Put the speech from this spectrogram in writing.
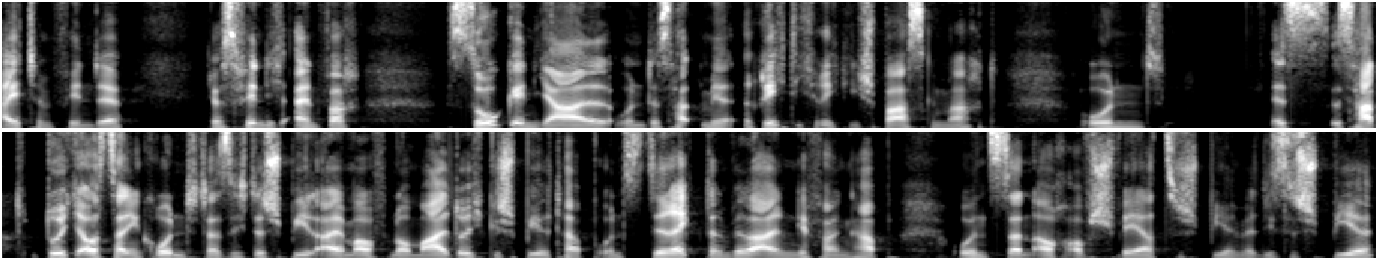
Item finde, das finde ich einfach so genial und das hat mir richtig, richtig Spaß gemacht. Und es, es hat durchaus seinen Grund, dass ich das Spiel einmal auf normal durchgespielt habe und es direkt dann wieder angefangen habe und es dann auch auf schwer zu spielen. Weil dieses Spiel,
